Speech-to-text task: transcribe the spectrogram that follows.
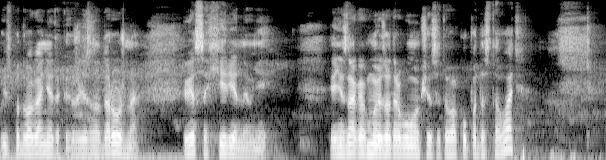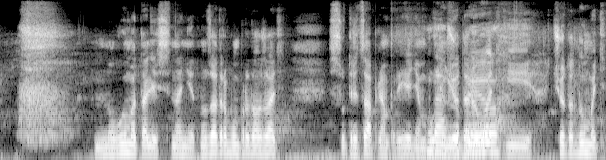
из-под вагонеток, железнодорожная. Вес охеренный в ней. Я не знаю, как мы ее завтра будем вообще с этого окопа доставать. Но вымотались на нет. Ну завтра будем продолжать. С утреца прям приедем, будем Да, ее дорывать и что-то думать.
